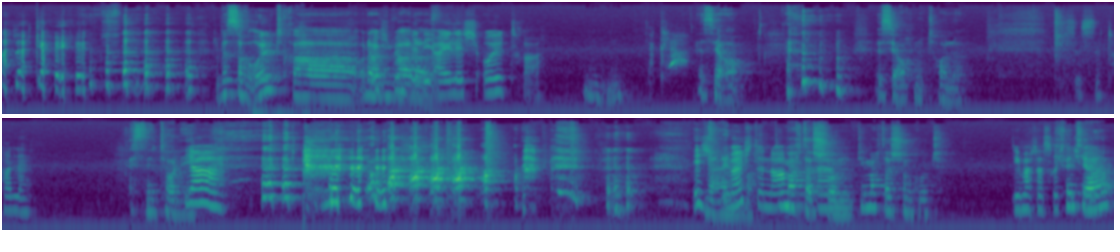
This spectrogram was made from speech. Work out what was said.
allergeilsten. Du bist doch Ultra, oder ich bin Billie das? Eilish Ultra. Mhm. Na klar, Ist ja auch. ist ja auch eine tolle. das ist eine tolle. Ist eine tolle. Ja. ich Nein, möchte noch. Die macht das schon. ähm, Die macht das schon gut. die macht das Ich richtig finde ja,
